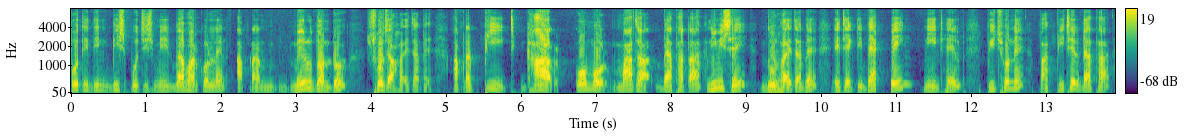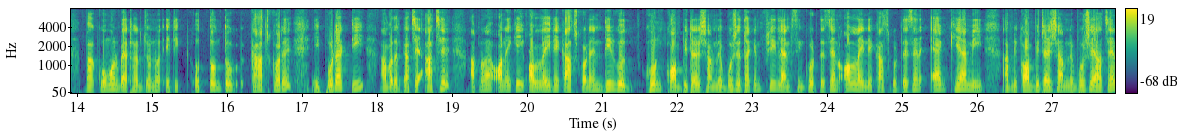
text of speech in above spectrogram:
প্রতিদিন বিশ পঁচিশ মিনিট ব্যবহার করলেন, আপনার মেরুদণ্ড সোজা হয়ে যাবে। আপনার পিঠ, ঘাড় কোমর মাজা ব্যথাটা নিমিষেই দূর হয়ে যাবে। এটি একটি ব্যাক পেইন নিড হেল্প পিছনে বা পিঠের ব্যথা বা কোমর ব্যথার জন্য এটি অত্যন্ত কাজ করে। এই প্রোডাক্টটি আমাদের কাছে আছে। আপনারা অনেকেই অনলাইনে কাজ করেন, দীর্ঘক্ষণ কম্পিউটারের সামনে বসে থাকেন ফ্রিল্যান্সিং করতেছেন অনলাইনে কাজ করতেছেন, একঘেয়ামি আপনি কম্পিউটারের সামনে বসে আছেন।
